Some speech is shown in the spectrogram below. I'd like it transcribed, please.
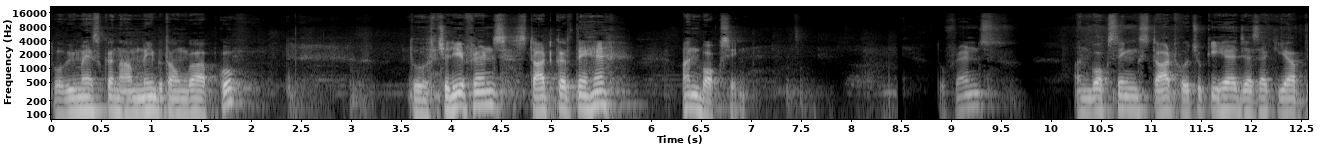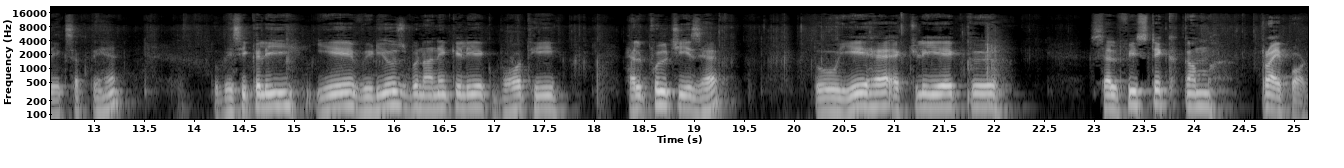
तो अभी मैं इसका नाम नहीं बताऊँगा आपको. तो चलिए फ्रेंड्स स्टार्ट करते हैं अनबॉक्सिंग तो फ्रेंड्स अनबॉक्सिंग स्टार्ट हो चुकी है, जैसा कि आप देख सकते हैं। तो बेसिकली ये वीडियोस बनाने के लिए एक बहुत ही हेल्पफुल चीज़ है। तो ये है एक्चुअली एक सेल्फी स्टिक कम ट्राईपॉड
